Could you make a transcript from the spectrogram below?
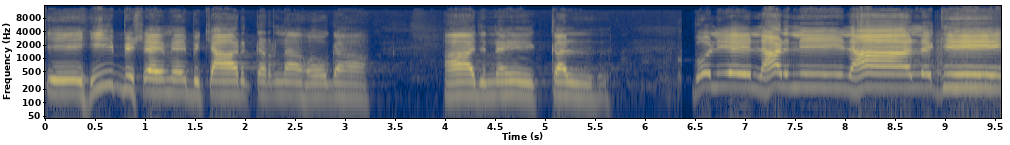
के ही विषय में विचार करना होगा। आज नहीं, कल। बोलिए, लाडली, लाल की।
